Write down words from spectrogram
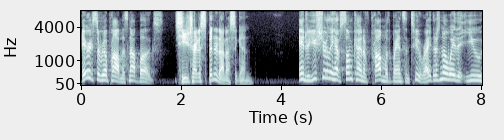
Eric's the real problem. It's not bugs. He's trying to spin it on us again. Andrew, you surely have some kind of problem with Branson too, right? There's no way that you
